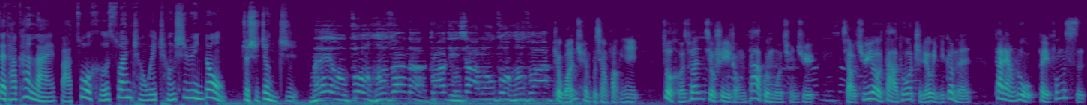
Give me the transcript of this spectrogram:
在他看来，把做核酸成为城市运动，这是政治。没有做核酸的，抓紧下楼做核酸。这完全不像防疫，做核酸就是一种大规模群聚，小区又大多只留一个门，大量路被封死，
